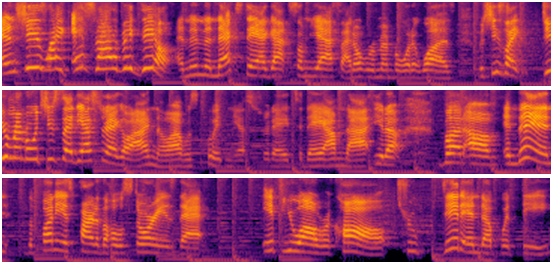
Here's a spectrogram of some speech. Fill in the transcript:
And she's like, it's not a big deal. And then the next day I got some yes. I don't remember what it was. But she's like, Do you remember what you said yesterday? I go, I know I was quitting yesterday. Today I'm not, you know. But um, and then the funniest part of the whole story is that if you all recall, Troop did end up with the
